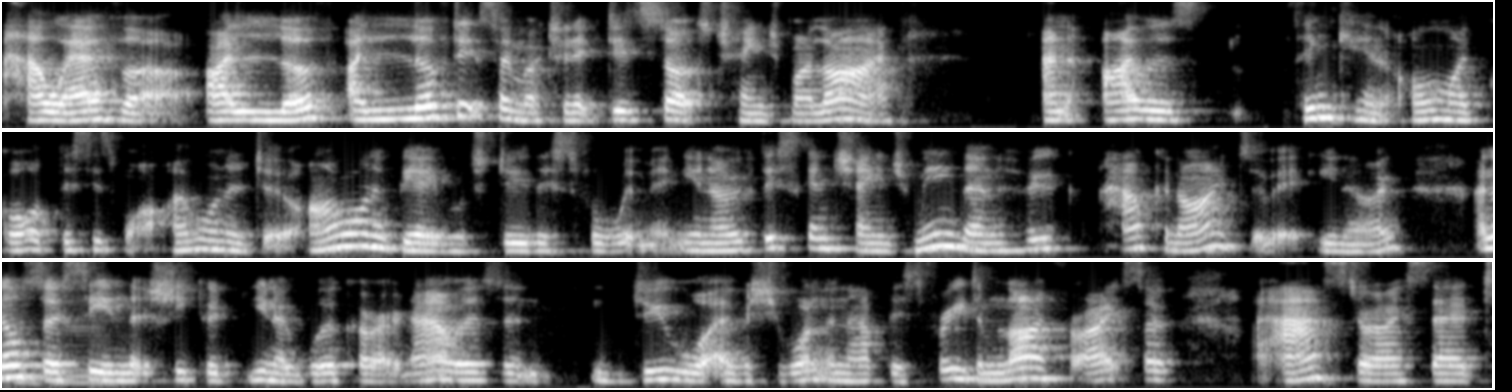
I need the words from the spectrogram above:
however I love I loved it so much and it did start to change my life. And I was thinking, oh my God, this is what I want to do. I want to be able to do this for women. You know, if this can change me, then who, how can I do it? You know, and also mm-hmm. seeing that she could, you know, work her own hours and do whatever she wanted and have this freedom life, right? So I asked her, I said,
